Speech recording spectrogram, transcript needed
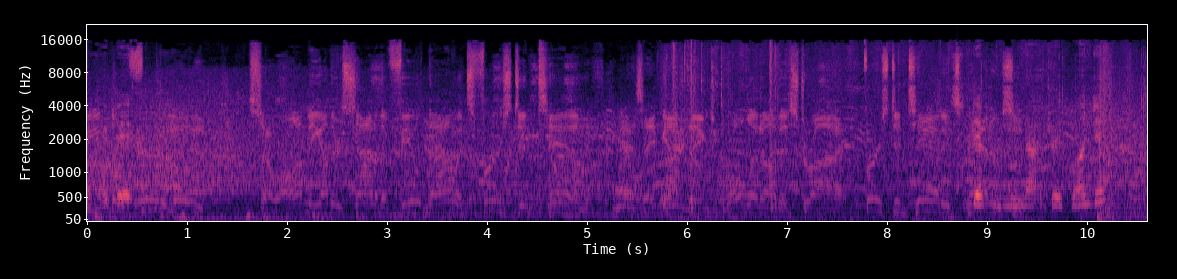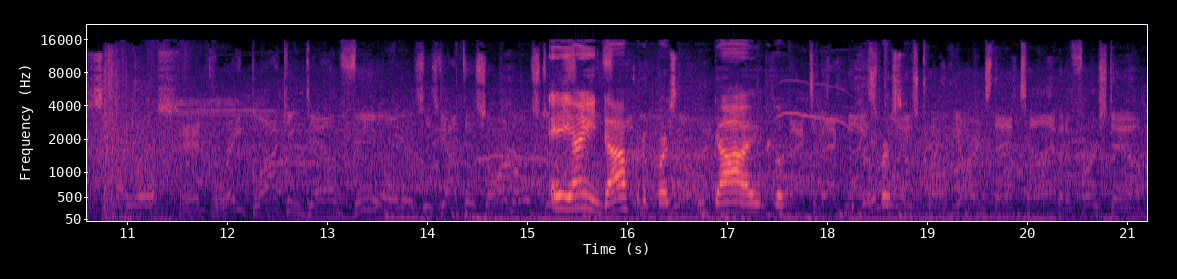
Okay, bet. So on the other side of the field now, it's first and 10 as they've got things rolling on this drive. First and 10 is Definitely not Drake London. Somebody else. And great blocking downfield as he's got this almost. Hey, I ain't dive for the first dive. Back to back Nice first 12 yards that time and a first down.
